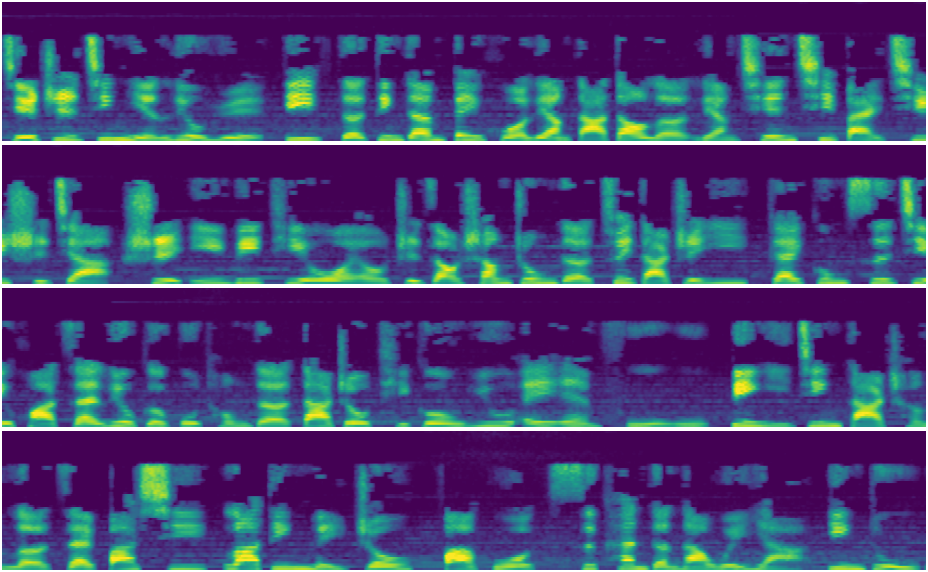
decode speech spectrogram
截至今年六月 e 的订单备货量达到了两千七百七十架，是 eVTOL 制造商中的最大之一。该公司计划在六个不同的大洲提供 UAM 服务，并已经达成了在巴西、拉丁美洲、法国、斯堪的纳维亚、印度、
